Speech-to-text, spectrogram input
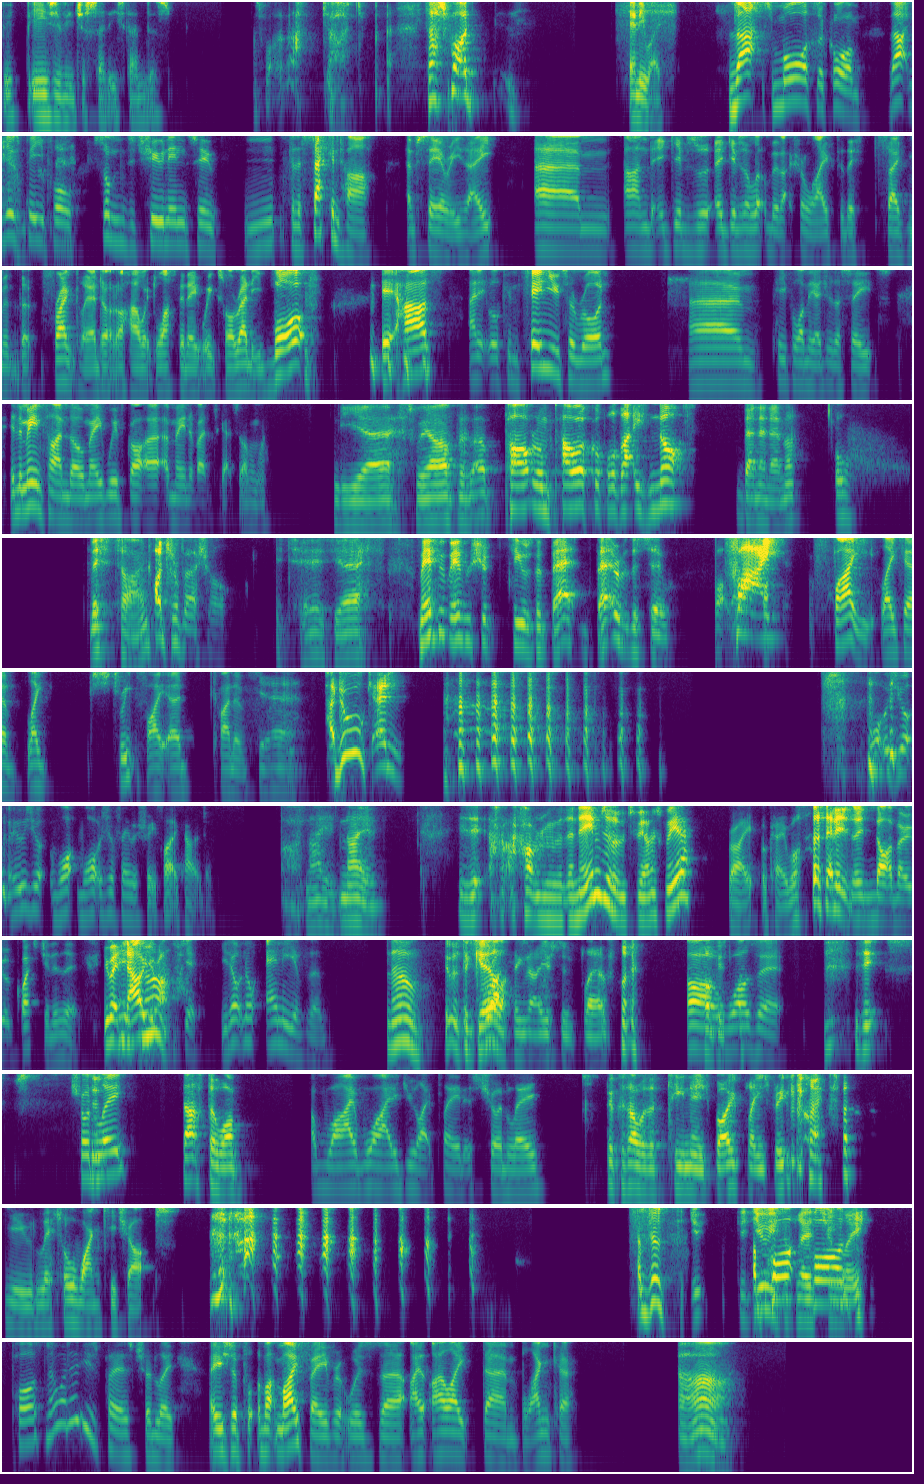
It'd Be easy if you just said EastEnders. That's what. ah, That's what. I, Anyway, that's more to come. That gives people something to tune into for the second half of Series 8. Um, and it gives a- it gives a little bit of extra life to this segment that, frankly, I don't know how it's lasted eight weeks already, but it has, and it will continue to run. Um, people on the edge of the seats. In the meantime, though, mate, we've got a, a main event to get to, haven't we? yes, we have a, a parkrun power couple that is not Ben and Emma Oh, this time. controversial. It is, yes. Maybe maybe we should see who's the bet, better of the two. What, Fight. Fight like a like Street Fighter kind of Yeah. Hadouken. What was your who's your what what was your favorite Street Fighter character? oh, now you, now you, is it? I can't remember the names of them to be honest with you. Right. Okay. Well, that is not a very good question, is it? You went It's now you're asking. You don't know any of them. No, it was the girl I think that I used to play. Oh, Obviously. was it Is it Chun Li? That's the one. And why why did you like playing as Chun Li? Because I was a teenage boy playing Street Fighter. You little wanky chops. I'm just Did you? Did you used pa- to play pause. Chun Li? pause. No, I didn't use play as Chun Li. I used to. Pl- my, my favorite was uh, I I liked um, Blanka. Ah.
